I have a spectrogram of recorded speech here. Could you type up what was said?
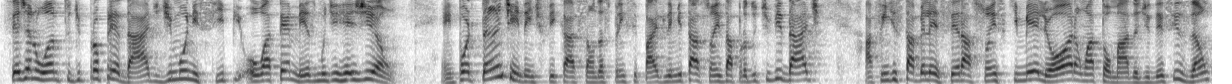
seja no âmbito de propriedade, de município ou até mesmo de região. É importante a identificação das principais limitações da produtividade a fim de estabelecer ações que melhoram a tomada de decisão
